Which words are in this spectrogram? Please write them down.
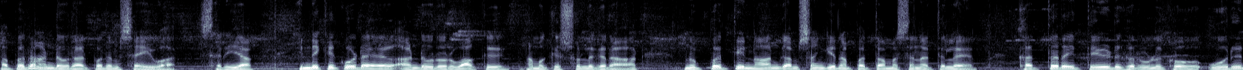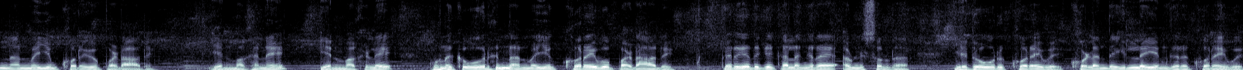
அப்போ தான் ஆண்டவர் அற்புதம் செய்வார். சரியா? இன்றைக்கி கூட ஆண்டவர் ஒரு வாக்கு நமக்கு சொல்லுகிறார். முப்பத்தி நான்காம் சங்கீதம் பத்தாம் வசனத்தில் கத்தரை தேடுகிறவர்களுக்கோ ஒரு நன்மையும் குறைவுபடாது. என் மகனே என் மகளே உனக்கு ஒரு நன்மையும் குறைவுபடாது. பிறகு எதுக்கு கலங்குற? அப்படின்னு சொல்கிறார் ஏதோ ஒரு குறைவு குழந்தை இல்லை என்கிற குறைவு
